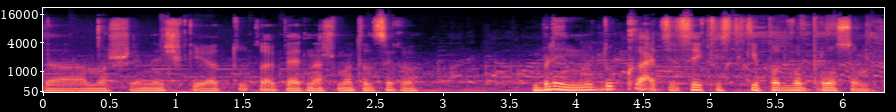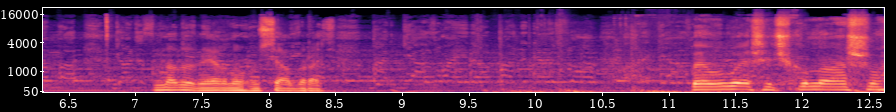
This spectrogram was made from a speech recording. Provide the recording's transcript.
Да, машиночки, а тут опять наш мотоцикл. Блін, ну Дукаті це якийсь під вопросом. Надо, наверное, гуся брати. БМВшечку нашу.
